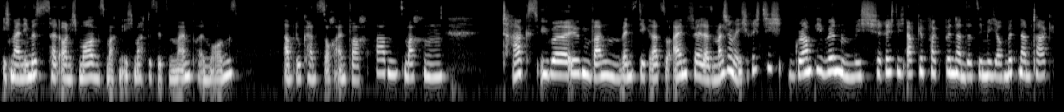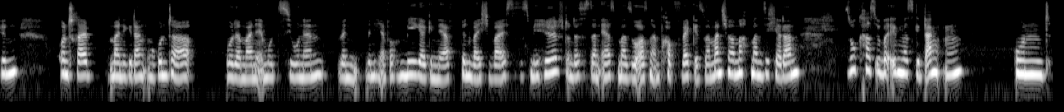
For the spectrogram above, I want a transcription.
Ich meine, ihr müsst es halt auch nicht morgens machen. Ich mache das jetzt in meinem Fall morgens. Aber du kannst es auch einfach abends machen, tagsüber irgendwann, wenn es dir gerade so einfällt. Also manchmal, wenn ich richtig grumpy bin und mich richtig abgefuckt bin, dann setze ich mich auch mitten am Tag hin und schreibe meine Gedanken runter oder meine Emotionen, wenn, wenn ich einfach mega genervt bin, weil ich weiß, dass es mir hilft und dass es dann erstmal so aus meinem Kopf weg ist. Weil manchmal macht man sich ja dann so krass über irgendwas Gedanken und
